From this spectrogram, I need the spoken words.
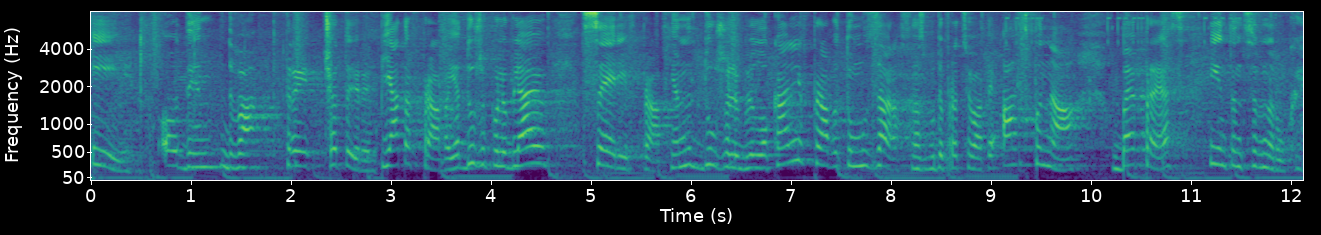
І один, два, три, чотири. П'ята вправа. Я дуже полюбляю серії вправ. Я не дуже люблю локальні вправи, тому зараз у нас буде працювати А спина, Б прес і інтенсивно руки.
